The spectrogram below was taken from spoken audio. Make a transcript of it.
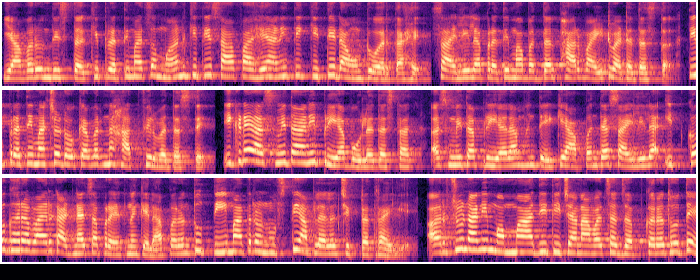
यावरून दिसतं की प्रतिमाचं मन किती साफ आहे आणि ती किती डाऊन टू अर्थ आहे. सायलीला प्रतिमा प्रतिमाबद्दल फार वाईट वाटत असतं. ती प्रतिमाच्या डोक्यावरनं हात फिरवत असते. इकडे अस्मिता आणि प्रिया बोलत असतात. अस्मिता प्रियाला म्हणते की आपण त्या सायलीला इतकं घराबाहेर काढण्याचा प्रयत्न केला परंतु ती मात्र नुसती आपल्याला चिकटत राहिली अर्जुन आणि मम्मा आधी तिच्या नावाचा जप करत होते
